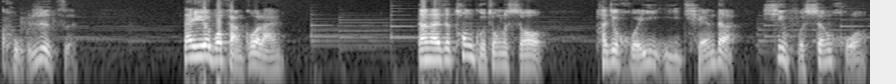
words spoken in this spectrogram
苦日子。但约伯反过来，当他在痛苦中的时候，他就回忆以前的幸福生活。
